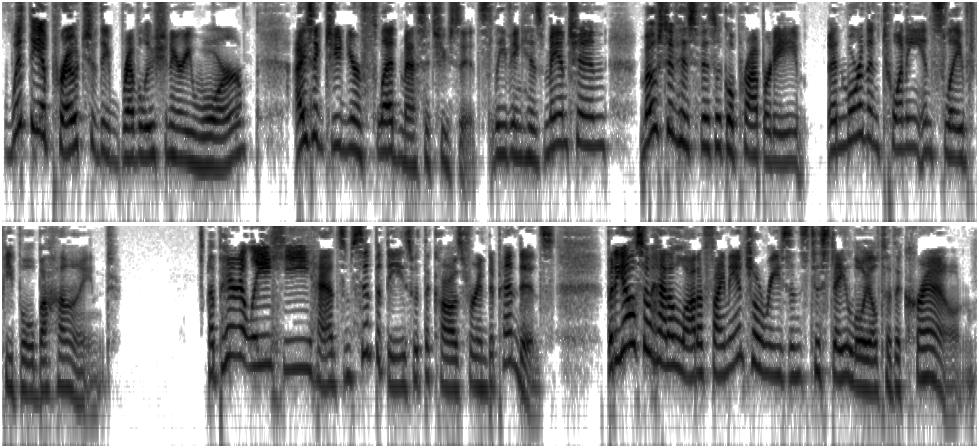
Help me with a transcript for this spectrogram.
With the approach of the Revolutionary War, Isaac Jr. fled Massachusetts, leaving his mansion, most of his physical property, and more than 20 enslaved people behind. Apparently, he had some sympathies with the cause for independence, but he also had a lot of financial reasons to stay loyal to the crown.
